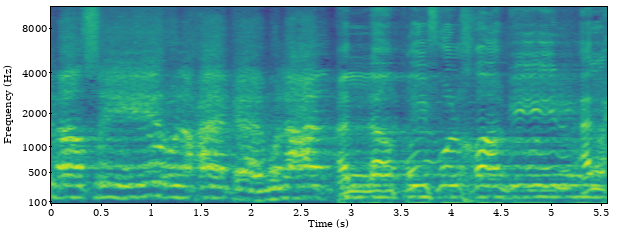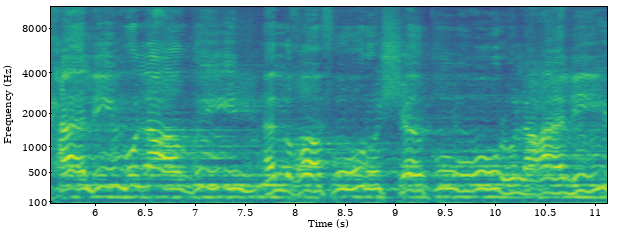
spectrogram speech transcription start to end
البصير الحكم العدل. اللطيف الخبير الحليم العظيم الغفور الشكور العلي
